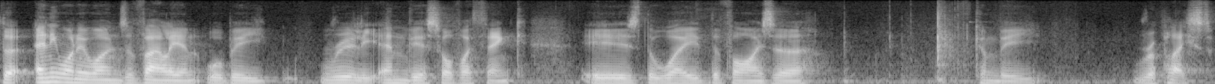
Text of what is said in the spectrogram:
that anyone who owns a Valiant will be really envious of, I think, is the way the visor can be replaced.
